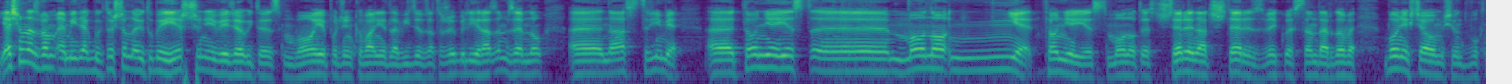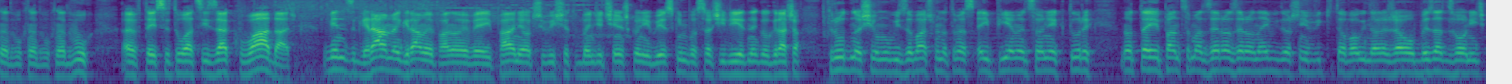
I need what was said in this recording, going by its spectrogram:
Ja się nazywam Emil, jakby ktoś tam na YouTubie jeszcze nie wiedział i to jest moje podziękowanie dla widzów za to, że byli razem ze mną e, na streamie. E, to nie jest e, mono, nie, to nie jest mono, to jest 4 na 4 zwykłe, standardowe, bo nie chciało mi się 2 na 2 na 2 na 2 e, w tej sytuacji zakładać, więc gramy, gramy panowie i panie, oczywiście tu będzie ciężko niebieskim, bo stracili jednego gracza, trudno się mówi, zobaczmy natomiast APM co niektórych, no tutaj pan co ma 0-0 najwidoczniej wykitował i należałoby zadzwonić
